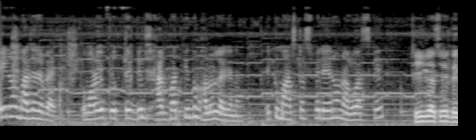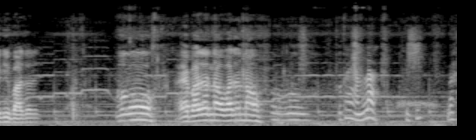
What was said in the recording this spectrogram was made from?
এই নাও বাজারে ব্যাগ। তোমার ওই প্রত্যেকদিন শাক ভাত কিন্তু ভালো লাগে না। একটু মাছ টাছ পেলে এনো না গো আজকে? ঠিক আছে দেখি বাজারে। ও বাজার নাও বাজার নাও। কোথায় আনলা? দেখি বাহ,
